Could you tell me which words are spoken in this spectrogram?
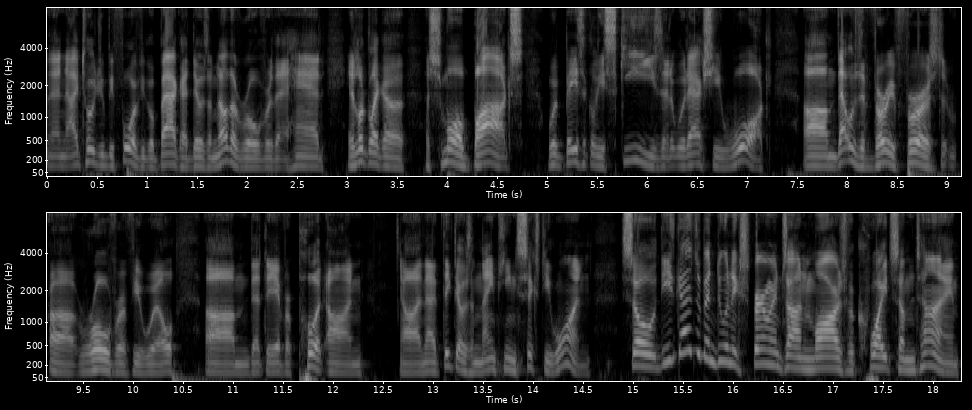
and I told you before, if you go back, there was another rover that had, it looked like a, a small box with basically skis that it would actually walk. Um, that was the very first uh, rover, if you will, um, that they ever put on. Uh, and I think that was in 1961. So these guys have been doing experiments on Mars for quite some time.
